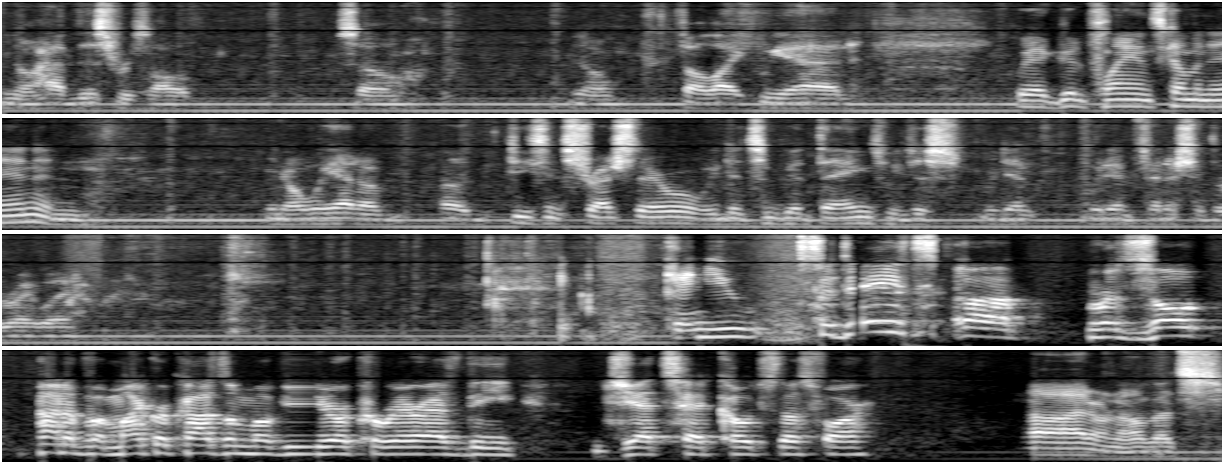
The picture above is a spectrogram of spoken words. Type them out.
you know, have this result. So, you know, felt like we had we had good plans coming in, and you know, we had a, a decent stretch there where we did some good things. We just we didn't we didn't finish it the right way. Can you today's uh, result kind of a microcosm of your career as the Jets head coach thus far? Uh, I don't know. That's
